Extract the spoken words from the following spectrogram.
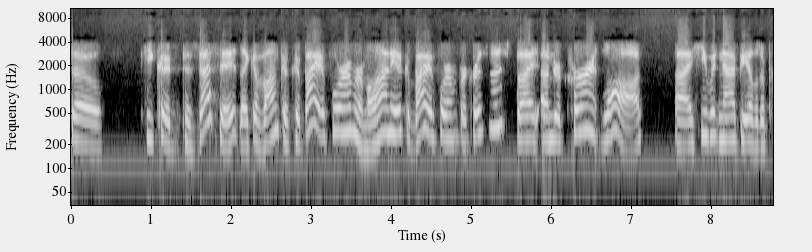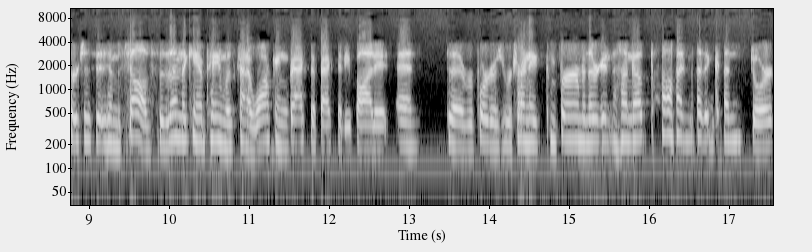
So he could possess it, like Ivanka could buy it for him, or Melania could buy it for him for Christmas, but under current law, uh, he would not be able to purchase it himself. So then the campaign was kind of walking back the fact that he bought it, and the reporters were trying to confirm, and they were getting hung up on by the gun store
